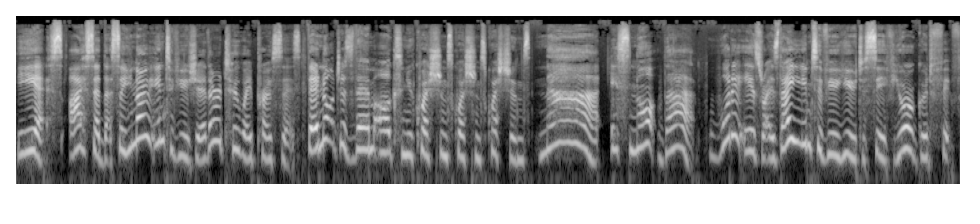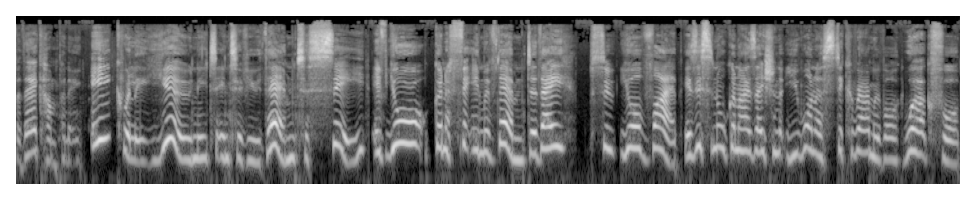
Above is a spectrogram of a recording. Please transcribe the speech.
Yes, I said that. So, you know, interviews, yeah, they're a two way process. They're not just them asking you questions, questions, questions. Nah, it's not that. What it is, right, is they interview you to see if you're a good fit for their company. Equally, you need to interview them to see if you're going to fit in with them. Do they suit your vibe? Is this an organisation that you want to stick around with or work for?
